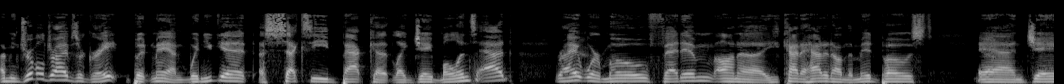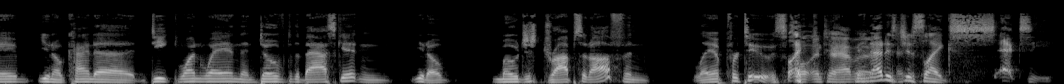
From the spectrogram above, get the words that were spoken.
I mean, dribble drives are great, but man, when you get a sexy back cut like Jabe Mullins had, right, Yeah. where Mo fed him on a, he kind of had it on the mid post, and Jay, you know, kind of deked one way and then dove to the basket, and you know, Mo just drops it off and layup for two. It's like, well, and to have I mean, a, that is and- just like sexy.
